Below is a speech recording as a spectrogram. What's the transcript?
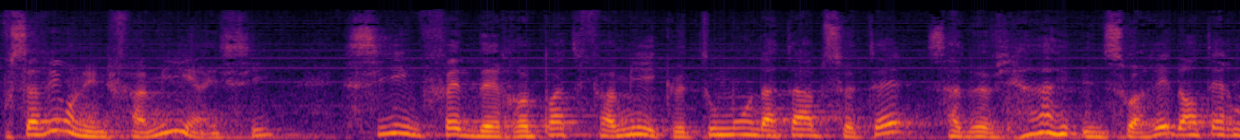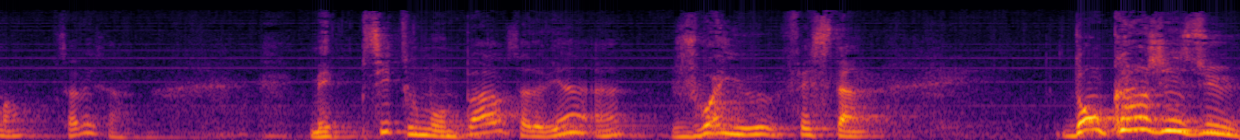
Vous savez, on est une famille hein, ici. Si vous faites des repas de famille et que tout le monde à table se tait, ça devient une soirée d'enterrement. Vous savez ça? Mais si tout le monde parle, ça devient un joyeux festin. Donc quand Jésus,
